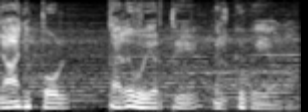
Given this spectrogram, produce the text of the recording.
ഞാനിപ്പോൾ തല ഉയർത്തി നിൽക്കുകയാണ്.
